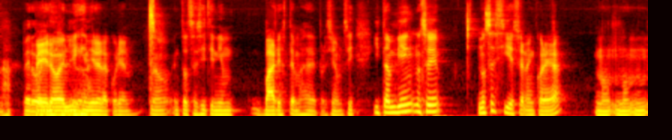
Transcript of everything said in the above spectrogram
Ajá, Pero, el ingeniero era coreano, ¿no? Entonces sí tenían varios temas de depresión, sí. Y también, no sé, no sé si eso era en Corea. No, no,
